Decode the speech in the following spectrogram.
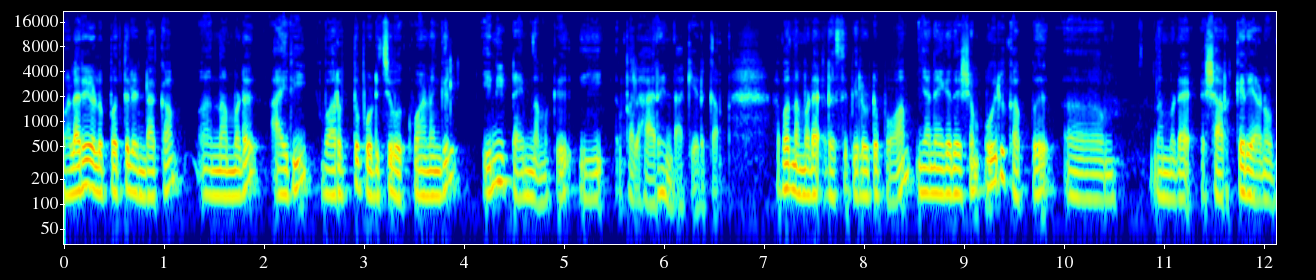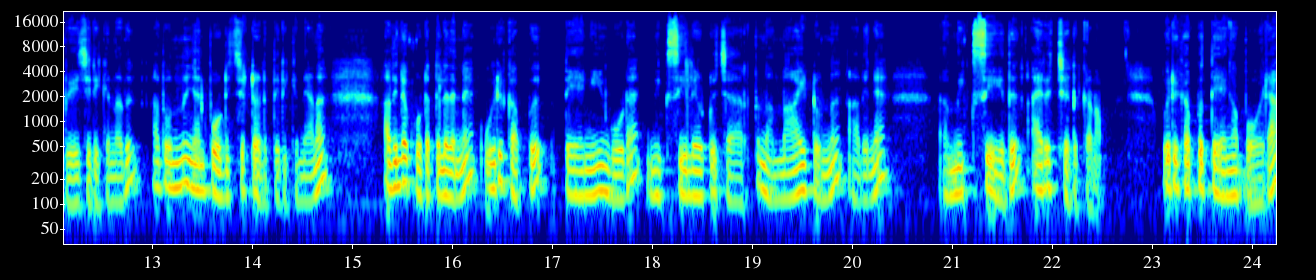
വളരെ എളുപ്പത്തിൽ ഉണ്ടാക്കാം നമ്മുടെ അരി വറുത്ത് പൊടിച്ച് വെക്കുവാണെങ്കിൽ എനി ടൈം നമുക്ക് ഈ പലഹാരം ഉണ്ടാക്കിയെടുക്കാം. അപ്പോൾ നമ്മുടെ റെസിപ്പിയിലോട്ട് പോവാം. ഞാൻ ഏകദേശം ഒരു കപ്പ് നമ്മുടെ ശർക്കരയാണ് ഉപയോഗിച്ചിരിക്കുന്നത്. അതൊന്ന് ഞാൻ പൊടിച്ചിട്ടെടുത്തിരിക്കുന്നതാണ് അതിന്റെ കൂട്ടത്തിൽ തന്നെ ഒരു കപ്പ് തേങ്ങയും കൂടെ മിക്സിയിലോട്ട് ചേർത്ത് നന്നായിട്ടൊന്ന് അതിനെ മിക്സ് ചെയ്ത് അരച്ചെടുക്കണം. ഒരു കപ്പ് തേങ്ങ പോരാ.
